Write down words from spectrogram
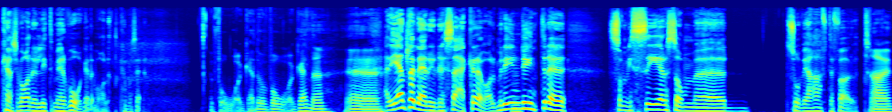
kanske var det lite mer vågade valet kan man säga. Vågade och vågade. Eh, Egentligen är det ju det säkrare valet, men det är, Mm. det är inte det som vi ser som eh, så vi har haft det förut. nej.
